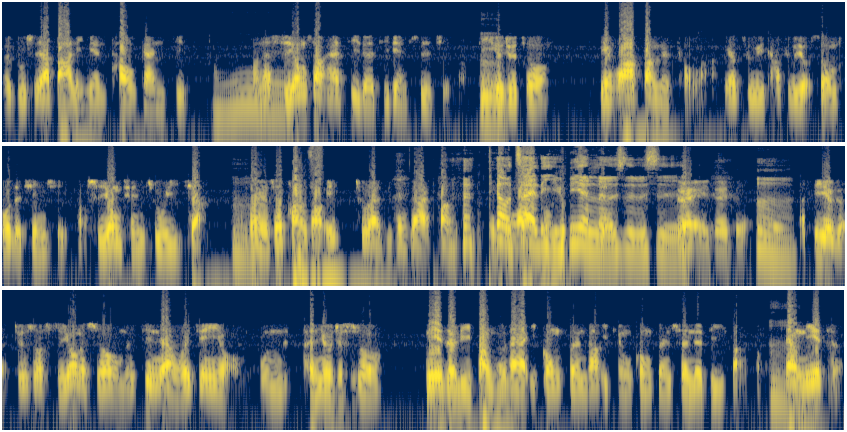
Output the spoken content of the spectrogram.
而不是要把里面掏干净。哦，那使用上还要记得几点事情。第一个就是说。棉花棒的头啊，要注意它是不是有松脱的情形啊？使用前注意一下。嗯，那有时候掏一掏，哎，出来只剩下放 掉在里面了，是不是？对对对。嗯。那第二个就是说，使用的时候我们尽量，我会建议哦，我们朋友就是说，捏着离棒头大概一公分到一点五公分深的地方，嗯，这样捏着，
